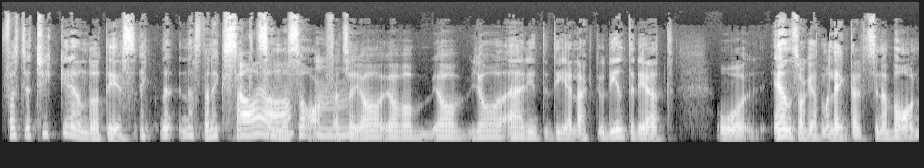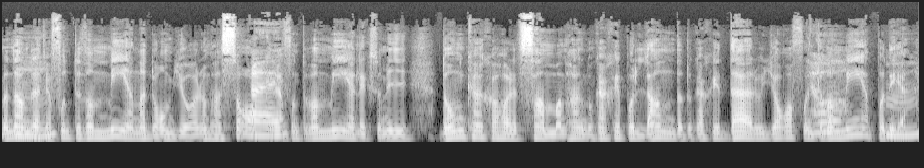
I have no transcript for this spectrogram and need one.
Fast jag tycker ändå att det är nästan exakt Ja, ja. samma sak. För att, så, här, jag, jag, var, jag, jag är inte delaktig och det är inte det att och en sak är att man längtar efter sina barn men det andra är att jag får inte vara med när de gör de här sakerna. Nej. Jag får inte vara med liksom i... De kanske har ett sammanhang, de kanske är på landet, de kanske är där och jag får inte Ja. vara med på det.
